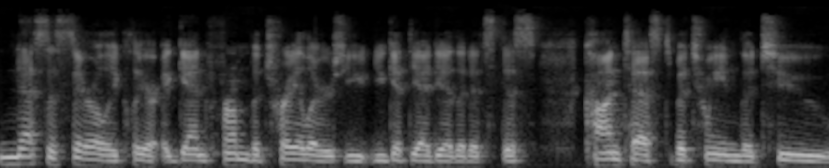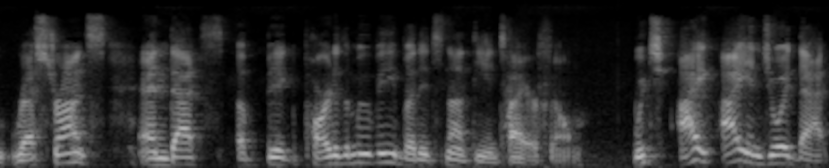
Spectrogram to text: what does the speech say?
necessarily clear. Again, from the trailers, you, you get the idea that it's this contest between the two restaurants, and that's a big part of the movie, but it's not the entire film. Which I, I enjoyed that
